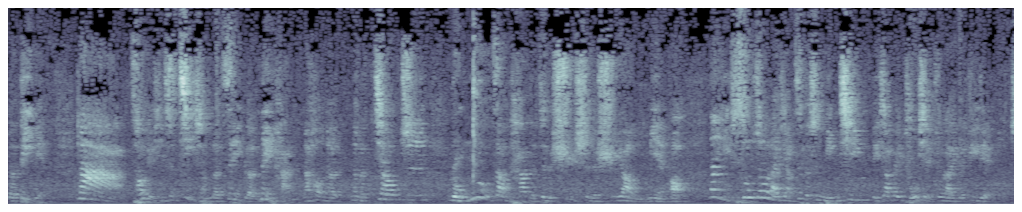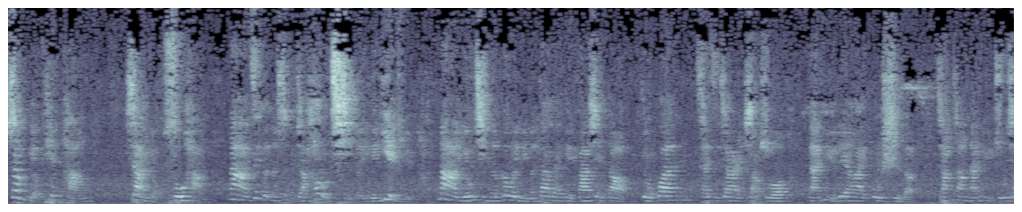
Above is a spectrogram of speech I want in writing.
的地点。那曹雪芹是继承了这个内涵，然后呢，那么交织融入到他的这个叙事的需要里面哦。那以苏州来讲，这个是明清比较被凸显出来一个地点，上有天堂，下有苏杭。那这个呢是比较后起的一个谚语。那尤其呢，各位你们大概可以发现到，有关才子佳人小说男女恋爱故事的，常常男女主角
